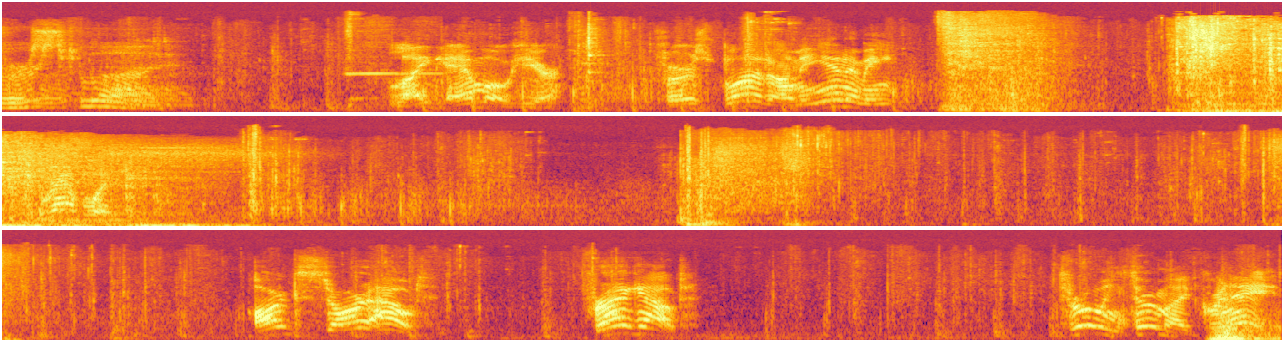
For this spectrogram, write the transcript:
First blood. Light ammo here. First blood on the enemy. Grappling. Arc star out. Frag out. Throwing thermite grenade.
